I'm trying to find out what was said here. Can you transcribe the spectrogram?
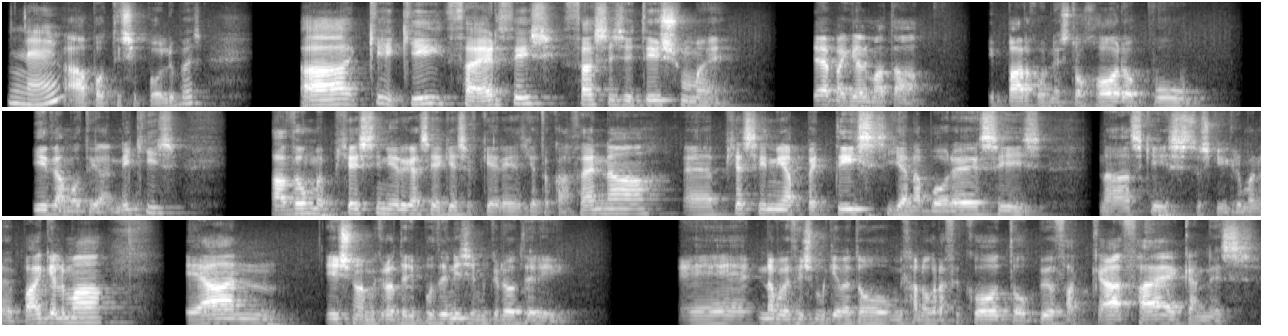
ναι. από τις υπόλοιπες. Και εκεί θα έρθεις, θα συζητήσουμε ποια επαγγέλματα υπάρχουν στο χώρο που είδαμε ότι ανήκεις. Θα δούμε ποιες είναι οι εργασιακές ευκαιρίες για το καθένα, ε, ποιες είναι οι απαιτήσεις για να μπορέσεις να ασκήσεις το συγκεκριμένο επάγγελμα. Εάν είσαι μικρότερη που δεν είσαι μικρότερη, ε, να βοηθήσουμε και με το μηχανογραφικό το οποίο θα, θα έκανες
